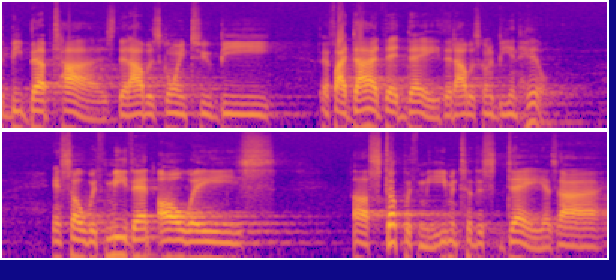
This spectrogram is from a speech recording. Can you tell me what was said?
to be baptized, that I was going to be, if I died that day, that I was going to be in hell. And so with me, that always uh, stuck with me, even to this day, as I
